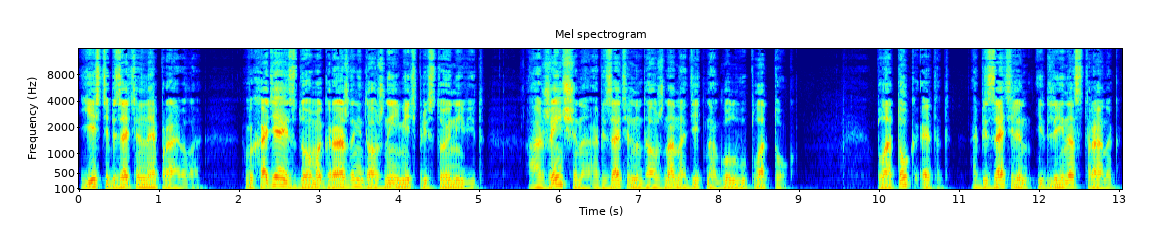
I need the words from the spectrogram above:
есть обязательное правило. Выходя из дома, граждане должны иметь пристойный вид, а женщина обязательно должна надеть на голову платок. Платок этот обязателен и для иностранок.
